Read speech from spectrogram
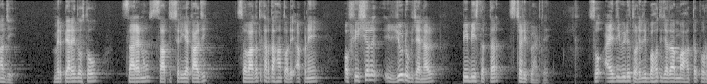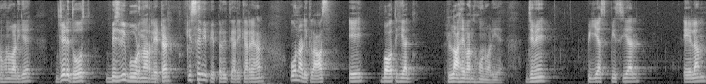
ਹਾਂਜੀ। ਮੇਰੇ ਪਿਆਰੇ ਦੋਸਤੋ, ਸਾਰਿਆਂ ਨੂੰ ਸਤਿ ਸ਼੍ਰੀ ਅਕਾਲ ਜੀ। ਸਵਾਗਤ ਕਰਦਾ ਹਾਂ ਤੁਹਾਡੇ ਆਪਣੇ official YouTube channel PB77 study point ਤੇ। ਸੋ, ਅੱਜ ਦੀ ਵੀਡੀਓ ਤੁਹਾਡੇ ਲਈ ਬਹੁਤ ਹੀ ਜ਼ਿਆਦਾ ਮਹੱਤਵਪੂਰਨ ਹੋਣ ਵਾਲੀ ਹੈ। ਜਿਹੜੇ ਦੋਸਤ ਬਿਜਲੀ ਬੋਰਡ ਨਾਲ ਰਿਲੇਟਡ ਕਿਸੇ ਵੀ ਪੇਪਰ ਦੀ ਤਿਆਰੀ ਕਰ ਰਹੇ ਹਨ, ਉਹਨਾਂ ਦੀ ਕਲਾਸ ਇਹ ਬਹੁਤ ਹੀ ਅੱਜ ਲਾਹੇਵੰਦ ਹੋਣ ਵਾਲੀ ਹੈ। ਜਿਵੇਂ PSPCL ਏਲਮ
